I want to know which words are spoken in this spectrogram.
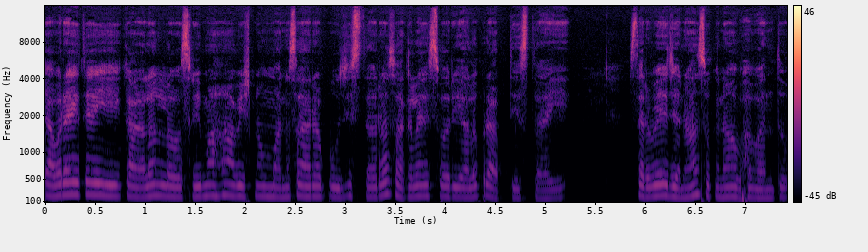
ఎవరైతే ఈ కాలంలో శ్రీ మహావిష్ణువు మనసారా పూజిస్తారో సకల ఐశ్వర్యాలు ప్రాప్తిస్తాయి. సర్వే జన సుఖినో భవంతు.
